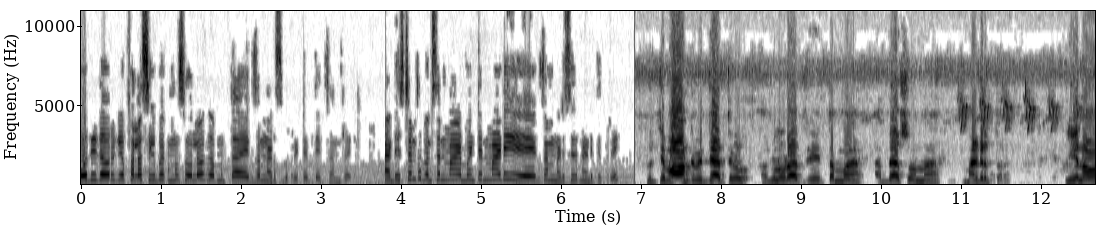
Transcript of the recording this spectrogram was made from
ಓದಿದವ್ರಿಗೆ ಫಲ ಸಿಗ್ಬೇಕು ಅನ್ನೋ ಸಲುವಾಗ ಮತ್ತೆ ಎಕ್ಸಾಮ್ ನಡೆಸ್ಬೇಕ್ರಿ ಟೆಂತ್ ಎಕ್ಸಾಮ್ ರೀ. ಡಿಸ್ಟೆನ್ಸ್ ಮನ್ಸನ್ ಮೇಂಟೈನ್ ಮಾಡಿ ಎಕ್ಸಾಮ್ ನಡೆಸಿದ್ರೆ ನಡೀತೈತ್ರಿ. ಪ್ರತಿಭಾವಂತ ವಿದ್ಯಾರ್ಥಿಗಳು ಹಗಲು ರಾತ್ರಿ ತಮ್ಮ ಅಭ್ಯಾಸವನ್ನ ಮಾಡಿರ್ತಾರೆ. ಈಗ ನಾವು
